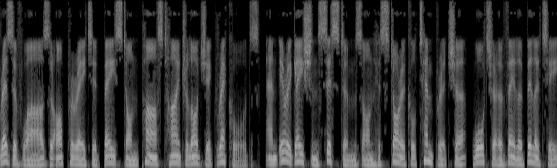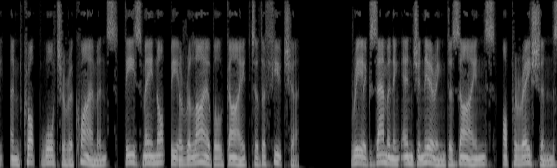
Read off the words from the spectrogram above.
Reservoirs are operated based on past hydrologic records, and irrigation systems on historical temperature, water availability, and crop water requirements. These may not be a reliable guide to the future re-examining engineering designs, operations,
